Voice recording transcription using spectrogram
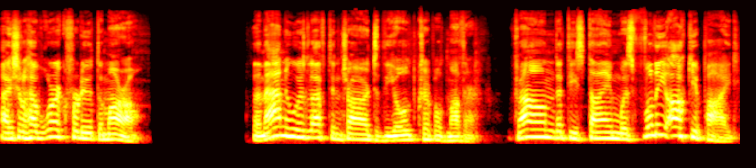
I shall have work for you tomorrow. The man who was left in charge of the old crippled mother found that his time was fully occupied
